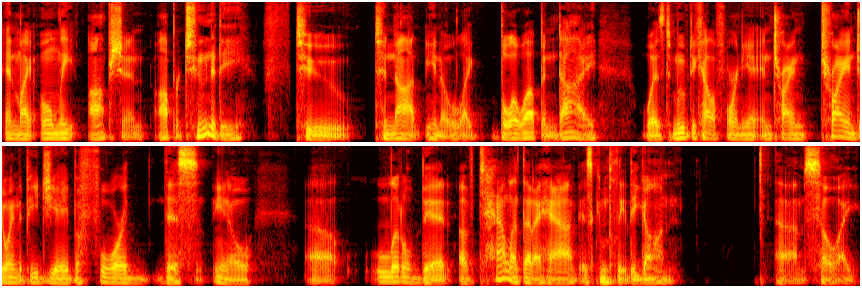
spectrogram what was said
and my only option, opportunity to to not you know like blow up and die was to move to California and try and try and join the PGA before this, you know, uh, little bit of talent that I have is completely gone. Um, so I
